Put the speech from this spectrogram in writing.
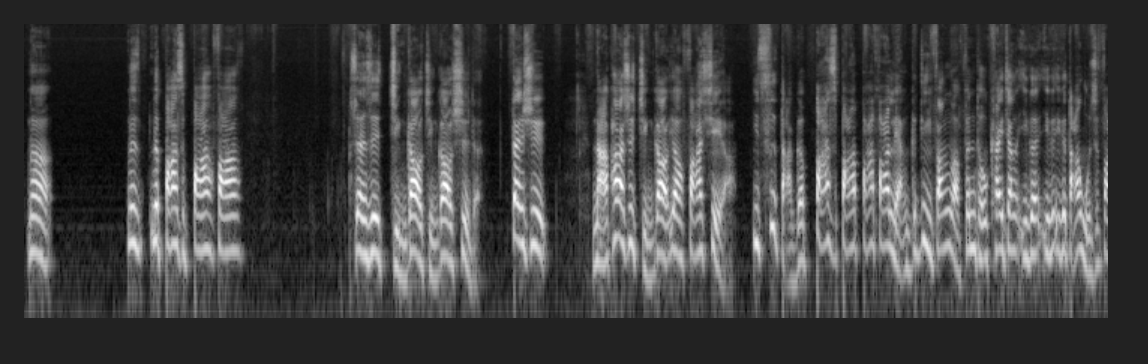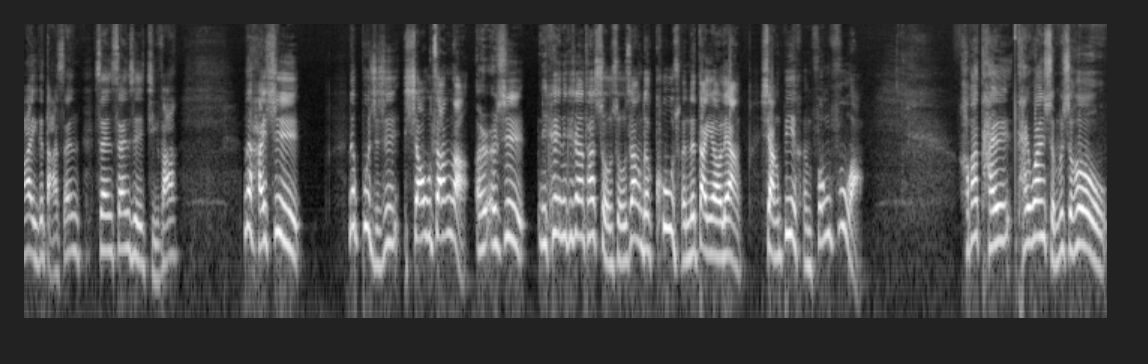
那那那八十八发虽然是警告警告式的，但是哪怕是警告要发泄啊，一次打个八十八八发，两个地方啊分头开枪，一个一个一个打五十发，一个打三三三十几发，那还是那不只是嚣张啊，而而是你可以你可以看他手手上的库存的弹药量。想必很丰富啊，好吧，台台湾什么时候，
